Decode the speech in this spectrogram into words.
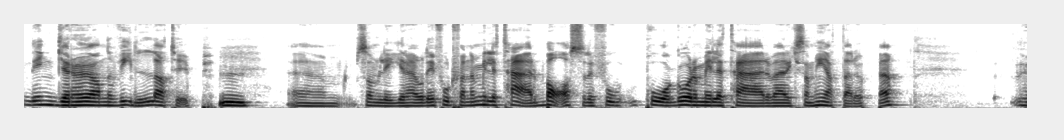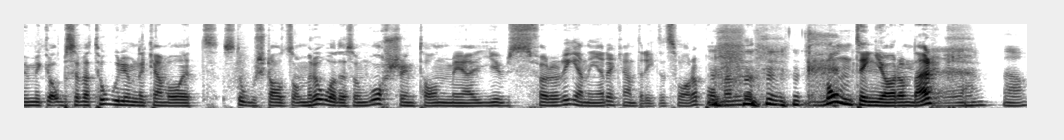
det är en grön villa typ. Mm. Ehm, som ligger här och det är fortfarande en militärbas så det pågår militär verksamhet där uppe. Hur mycket observatorium det kan vara i ett storstadsområde som Washington med ljusföroreningar, det kan jag inte riktigt svara på. Men någonting gör de där. Eh, Ja.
